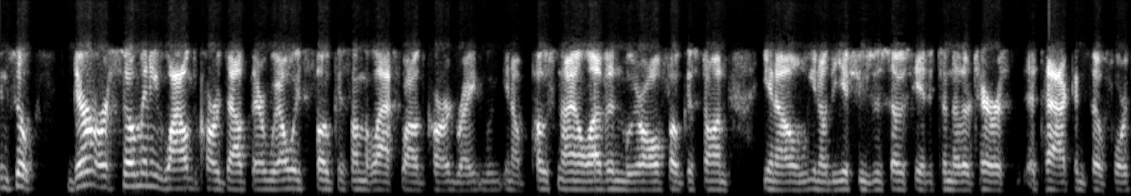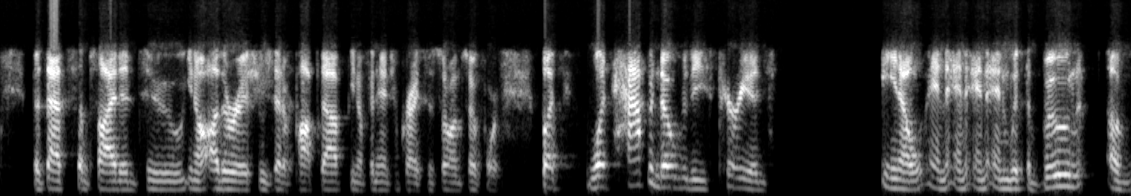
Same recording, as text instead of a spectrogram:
and so there are so many wild cards out there. We always focus on the last wild card, right? We, you know, post 9/11, we were all focused on, you know, you know the issues associated to another terrorist attack and so forth. But that's subsided to, you know, other issues that have popped up, you know, financial crisis, so on and so forth. But what's happened over these periods, you know, and and and and with the boon of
